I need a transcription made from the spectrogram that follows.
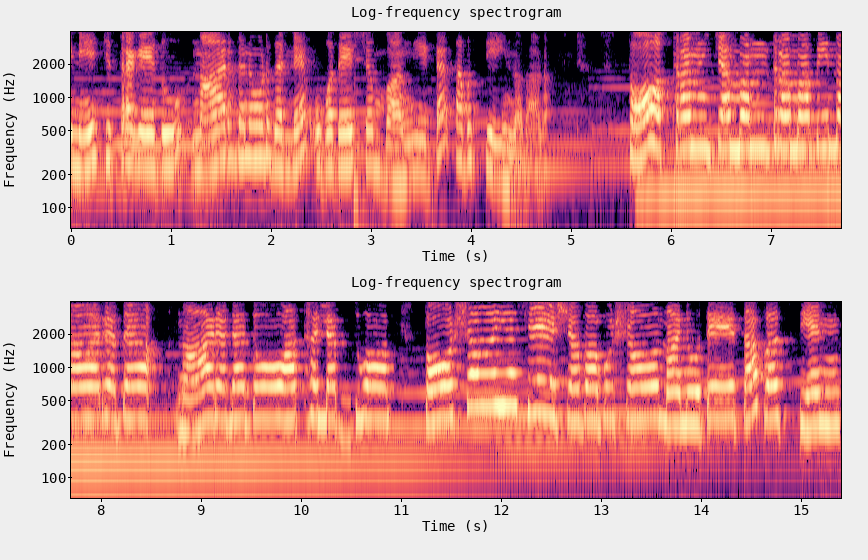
ഇനി ചിത്രകേതു നാരദനോട് തന്നെ ഉപദേശം വാങ്ങിയിട്ട് തപസ് ചെയ്യുന്നതാണ്. സ്തോത്രം ച മന്ത്രമപി നാരദ നാരദോ അഥ ലബ്ധ്വാ തോഷായ ശേഷവപുഷോ നനുതേ തപസ്യൻ.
